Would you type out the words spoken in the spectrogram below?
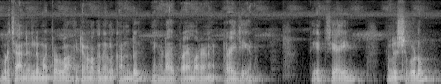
നമ്മുടെ ചാനലിൽ മറ്റുള്ള ഐറ്റങ്ങളൊക്കെ നിങ്ങൾ കണ്ട് നിങ്ങളുടെ അഭിപ്രായം പറയണേ ട്രൈ ചെയ്യണം. തീർച്ചയായും നിങ്ങൾ ഇഷ്ടപ്പെടും.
